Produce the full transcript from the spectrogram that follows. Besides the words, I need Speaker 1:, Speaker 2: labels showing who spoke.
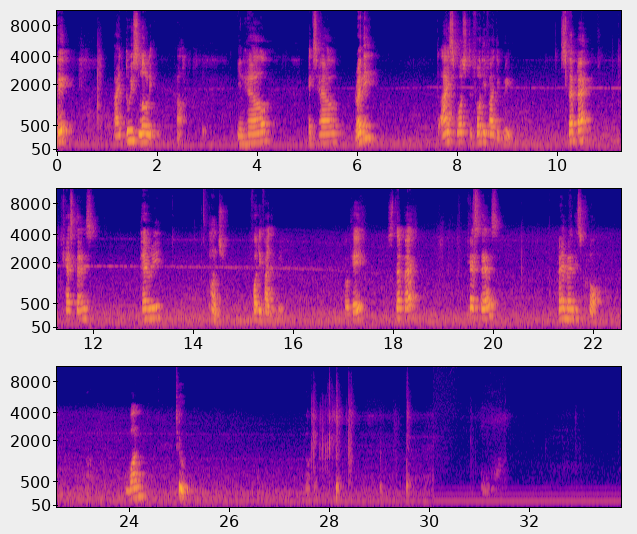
Speaker 1: Okay, I do it slowly. Inhale, exhale, ready? The eyes watch to 45 degree. Step back, cat stance, parry, punch, 45 degree. Okay, step back, cat stance, praying mantis claw. One, two. Okay.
